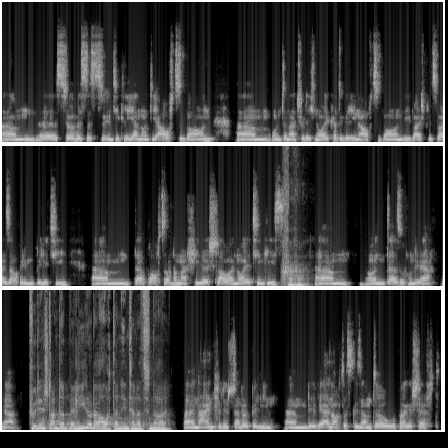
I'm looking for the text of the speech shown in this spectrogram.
ähm, äh, Services zu integrieren und die aufzubauen ähm, und dann natürlich neue Kategorien aufzubauen, wie beispielsweise auch E-Mobility. Ähm, da braucht es auch nochmal viele schlaue neue Tinkies. ähm, und da suchen wir, ja. Für den Standort Berlin oder auch dann international? Äh, nein, für den Standort Berlin. Ähm, wir werden auch das gesamte Europageschäft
